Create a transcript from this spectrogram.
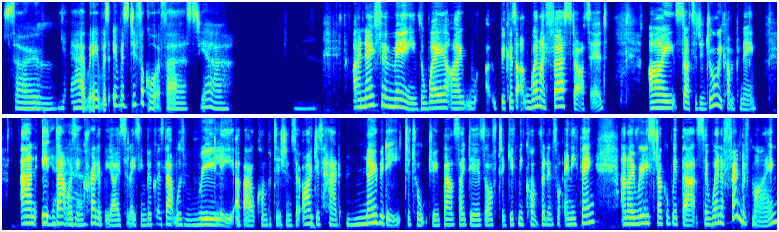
So mm. yeah, it was it was difficult at first. Yeah. I know for me, the way I because when I first started, I started a jewelry company and it yeah. that was incredibly isolating because that was really about competition so i just had nobody to talk to bounce ideas off to give me confidence or anything and i really struggled with that so when a friend of mine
